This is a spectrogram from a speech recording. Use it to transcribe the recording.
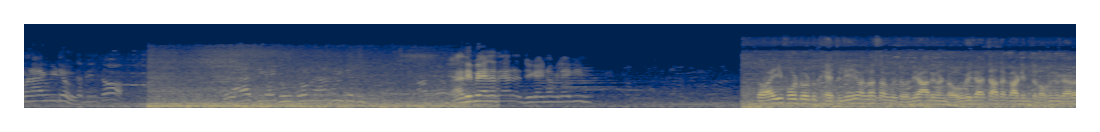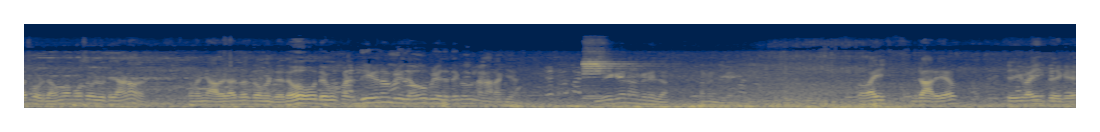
बनाया वीडियो रहा हूँ। वीडियो ऐसा तो यार जी ना मिलेगी। तो भाई, फ़ोटो वोटो खींच लिए मतलब सब कुछ हो लिया आधा घंटा हो भी जाए चाचा गाड़ी में चलाओ मुझे कह रहा, छोड़ जाऊँगा मौसम लुटे जाना। तो मैंने आ जाए बस दो मिनट दे दो। देखो, फट, दिख रहा था ब्रिज ओ, ब्रिज देखो, लगा रखी है। दिख रहा था ब्रिज तो भाई, जा रहे हैं अब। ठीक भाई देखिए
